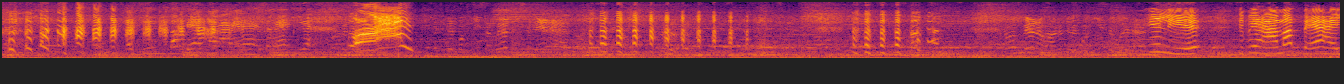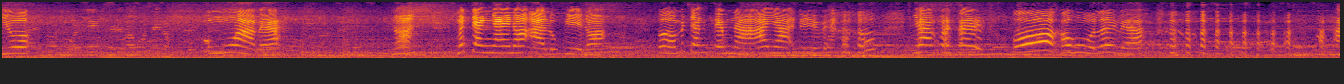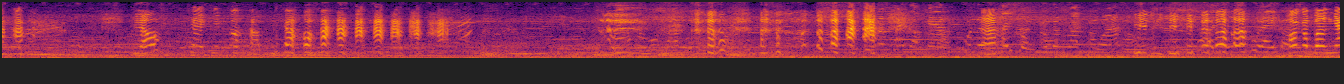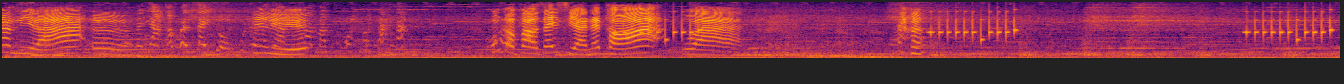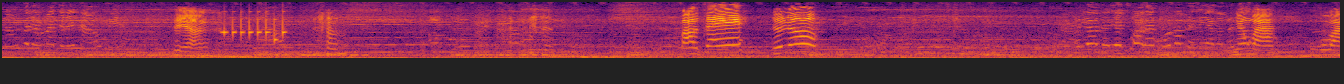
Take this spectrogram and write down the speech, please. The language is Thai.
ส่แม่อยู่ต้องแดงต่างกันให้ได้ใส่แม่กี้นะว้ายอีหลีสิไปหามาแปะให้อยู่คงงัวแหมเนาะมันจังไงเนาะอายลูกพี่เนาะเออมันจังเต็มหนาอายะดีแหมอยากมาใส่โอ้เขาหูเลยแหมเดี๋ยว แค่คิดก็ขำเดียวไม่ดอกแม่คุณเลยใครส่งคุณรางวัลหัวอีหลีเพราะกระเบิงย่ามนี่ล่ะเออแต่อยากก็เป็นใส่ส่งคุณมึงก็เฝ้าใส่เสียแน่ท้อว่า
